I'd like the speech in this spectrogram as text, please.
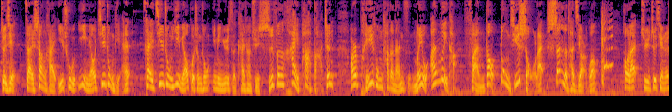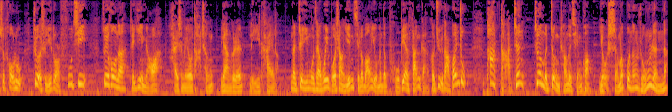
最近，在上海一处疫苗接种点，在接种疫苗过程中，一名女子看上去十分害怕打针，而陪同她的男子没有安慰她，反倒动起手来扇了她几耳光。后来据知情人士透露，这是一对夫妻。最后呢，这疫苗啊还是没有打成，两个人离开了。那这一幕在微博上引起了网友们的普遍反感和巨大关注。怕打针这么正常的情况，有什么不能容忍呢？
